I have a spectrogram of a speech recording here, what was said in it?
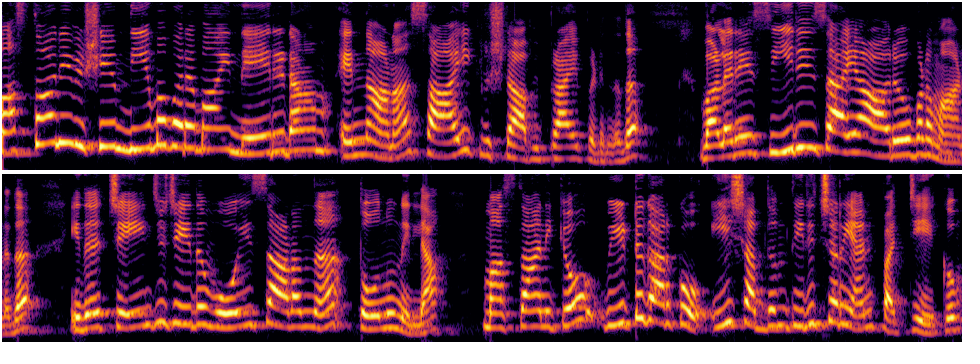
മസ്താനി വിഷയം നിയമപരമായി നേരിടണം എന്നാണ് സായി കൃഷ്ണ അഭിപ്രായപ്പെടുന്നത്. വളരെ സീരിയസ് ആയ ആരോപണമാണിത്. ഇത് ചേഞ്ച് ചെയ്ത വോയിസ് ആണെന്ന് തോന്നുന്നില്ല. മസ്താനിക്കോ വീട്ടുകാർക്കോ ഈ ശബ്ദം തിരിച്ചറിയാൻ പറ്റിയേക്കും.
